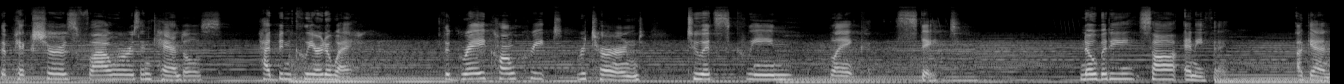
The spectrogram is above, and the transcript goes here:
the pictures, flowers, and candles, had been cleared away. The gray concrete returned to its clean, blank state. Nobody saw anything again.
